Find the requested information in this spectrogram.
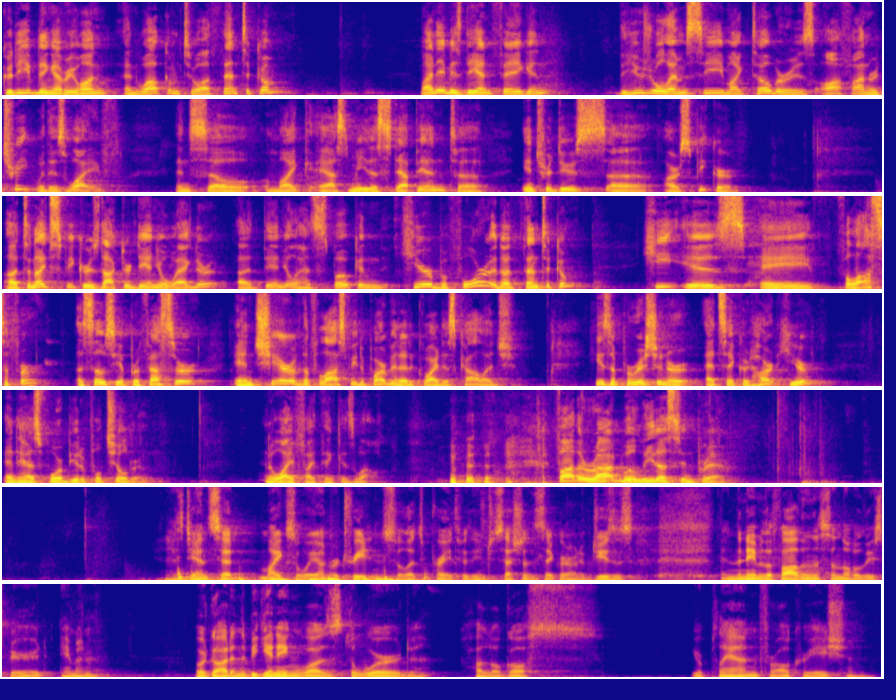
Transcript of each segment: Good evening, everyone, and welcome to Authenticum. My name is Dan Fagan. The usual MC, Mike Tober, is off on retreat with his wife, and so Mike asked me to step in to introduce uh, our speaker. Uh, tonight's speaker is Dr. Daniel Wagner. Uh, Daniel has spoken here before at Authenticum. He is a philosopher, associate professor, and chair of the philosophy department at Aquinas College. He's a parishioner at Sacred Heart here and has four beautiful children and a wife, I think, as well. Father Ron will lead us in prayer. And as Dan said, Mike's away on retreat, and so let's pray through the intercession of the Sacred Heart of Jesus. In the name of the Father, and the Son, and the Holy Spirit, amen. Lord God, in the beginning was the Word, Ho Logos your plan for all creation,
